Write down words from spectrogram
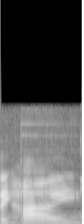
Say hi.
